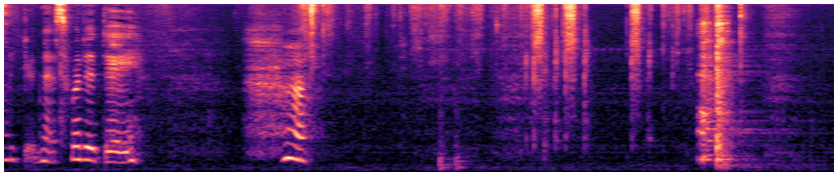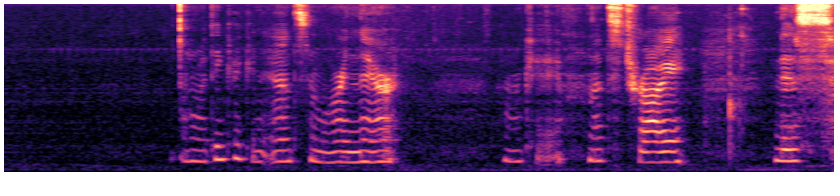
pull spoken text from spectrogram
Oh goodness, what a day. Huh. Think I can add some more in there. Okay, let's try this.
